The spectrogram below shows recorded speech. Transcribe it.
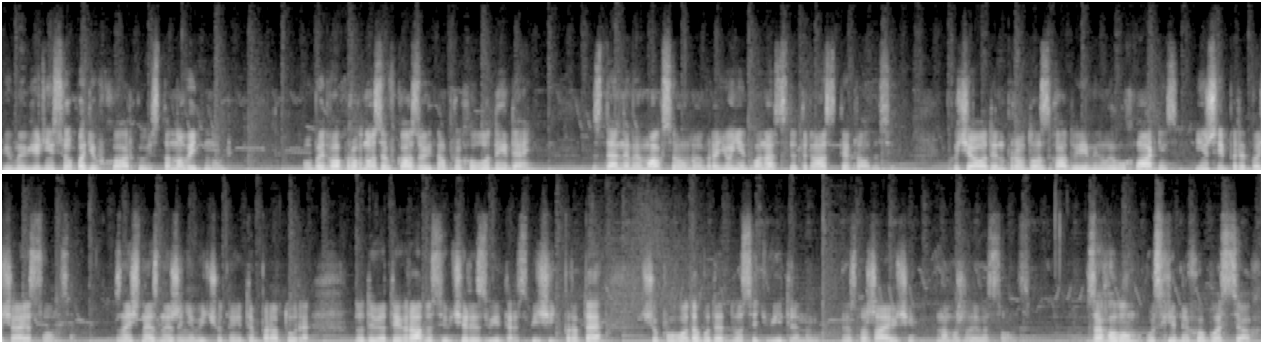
Ймовірність опадів в Харкові становить 0. Обидва прогнози вказують на прохолодний день з денними максимумами в районі 12-13 градусів. Хоча один прогноз згадує мінливу хмарність, інший передбачає сонце. Значне зниження відчутної температури до 9 градусів через вітер свідчить про те, що погода буде досить вітряною, незважаючи на можливе сонце. Загалом у східних областях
